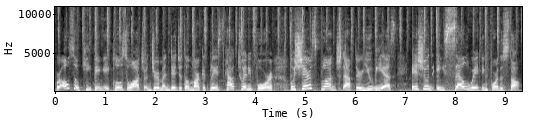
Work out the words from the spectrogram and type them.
We're also keeping a close watch on German digital marketplace Scout24, whose shares plunged after UBS issued a sell rating for the stock.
